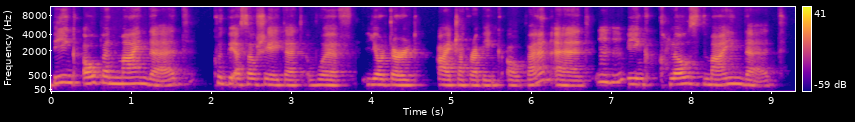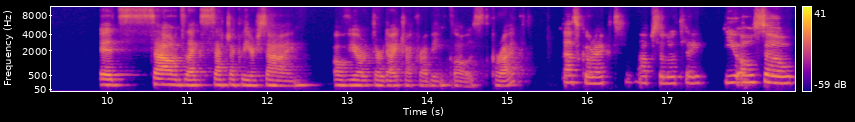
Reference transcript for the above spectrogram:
being open minded could be associated with your third eye chakra being open and mm-hmm. being closed minded. It sounds like such a clear sign of your third eye chakra being closed, correct? That's correct. Absolutely. You also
